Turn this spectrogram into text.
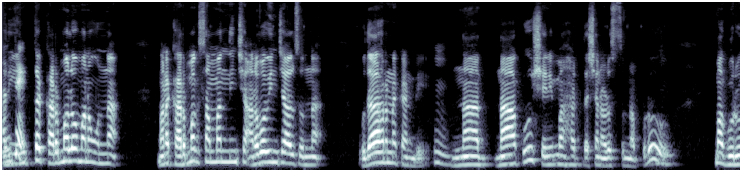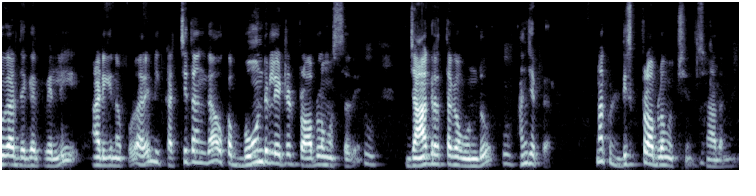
అది. ఎంత కర్మలో మనం ఉన్నా మన కర్మకు సంబంధించి అనుభవించాల్సి ఉన్నా ఉదాహరణకండి నా నాకు శని మహర్దశ నడుస్తున్నప్పుడు మా గురువుగారి దగ్గరికి వెళ్ళి అడిగినప్పుడు అరే నీకు ఖచ్చితంగా ఒక బోన్ రిలేటెడ్ ప్రాబ్లం వస్తుంది. జాగ్రత్తగా ఉండు. అని చెప్పారు. నాకు డిస్క్ ప్రాబ్లం వచ్చింది సాధారణంగా.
